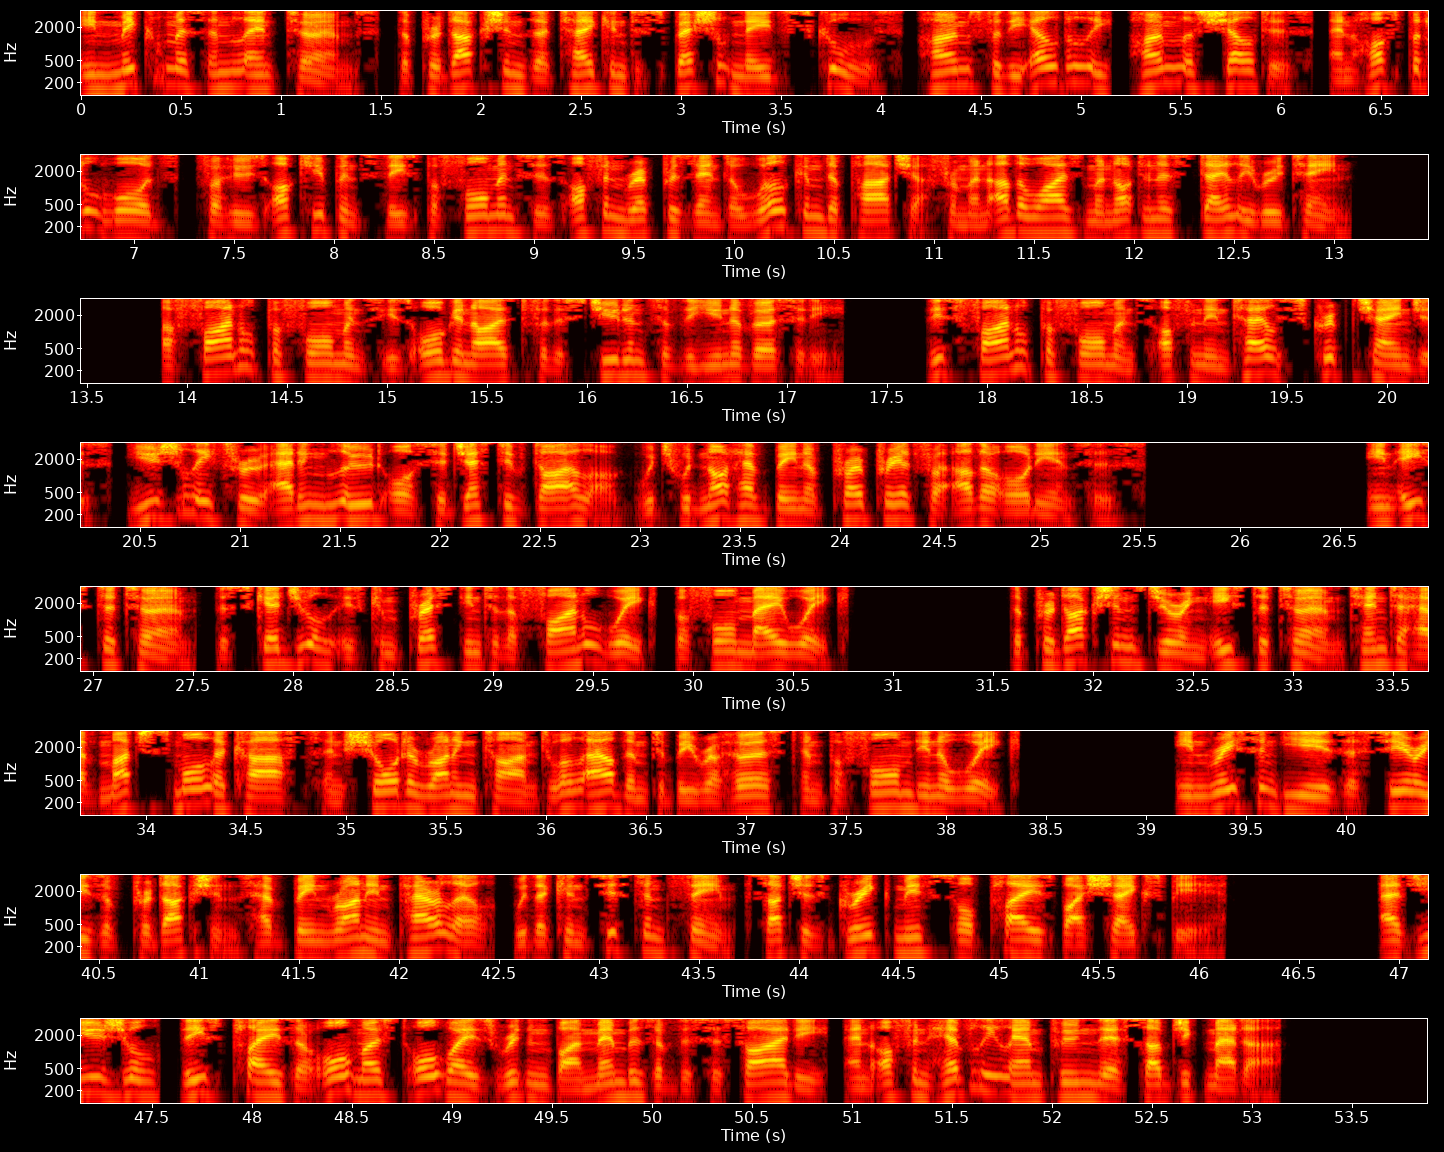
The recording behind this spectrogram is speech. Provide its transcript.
In Michaelmas and Lent terms, the productions are taken to special needs schools, homes for the elderly, homeless shelters, and hospital wards, for whose occupants these performances often represent a welcome departure from an otherwise monotonous daily routine. A final performance is organized for the students of the university. This final performance often entails script changes, usually through adding lewd or suggestive dialogue which would not have been appropriate for other audiences. In Easter term, the schedule is compressed into the final week, before May week. The productions during Easter term tend to have much smaller casts and shorter running time to allow them to be rehearsed and performed in a week. In recent years a series of productions have been run in parallel, with a consistent theme such as Greek myths or plays by Shakespeare. As usual, these plays are almost always written by members of the society, and often heavily lampoon their subject matter.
